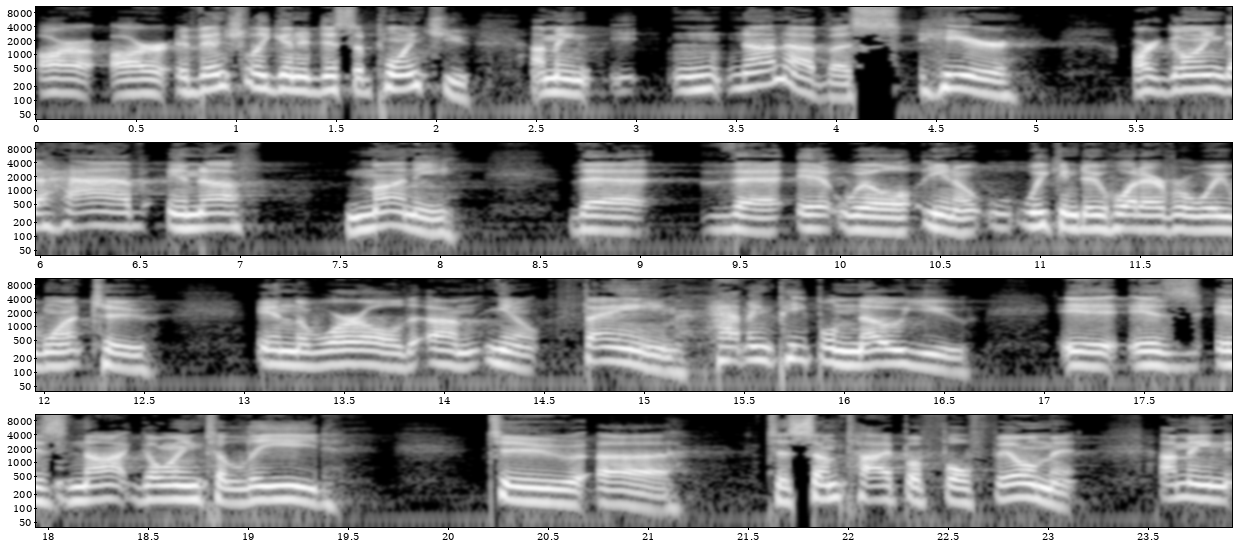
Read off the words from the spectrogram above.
are, are eventually going to disappoint you. I mean, none of us here are going to have enough money that that it will, you know, we can do whatever we want to in the world. Um, you know, fame, having people know you, is is not going to lead to uh, to some type of fulfillment. I mean,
